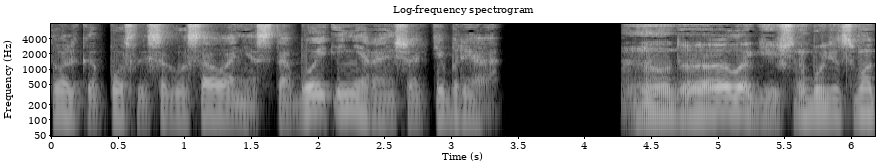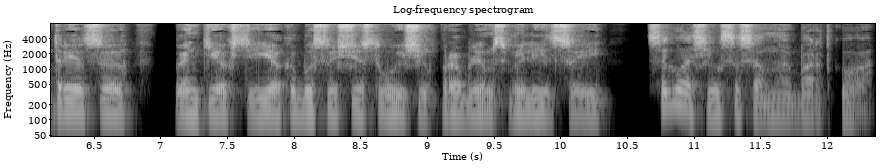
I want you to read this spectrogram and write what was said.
только после согласования с тобой и не раньше октября. Ну да, логично будет смотреться в контексте якобы существующих проблем с милицией, согласился со мной Бортко.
